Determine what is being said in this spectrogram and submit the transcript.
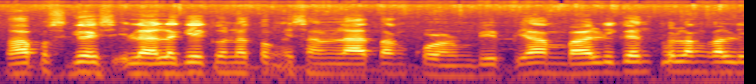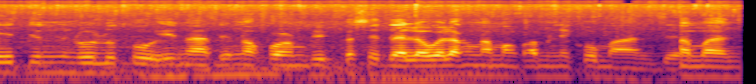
Tapos guys, ilalagay ko na tong isang latang corn beef. Yan, bali ganito lang kaliit yung nilulutuin natin ng corn beef kasi dalawa lang naman kami ni Commander. Naman.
